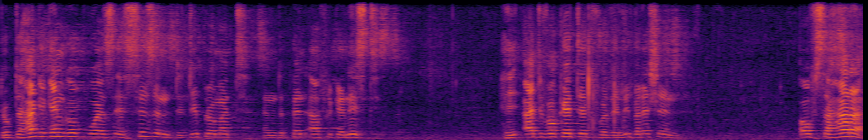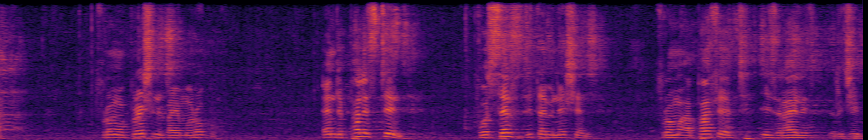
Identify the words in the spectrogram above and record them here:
Dr. Hage Geingob was a seasoned diplomat and Pan-Africanist. He advocated for the liberation of Sahara from oppression by Morocco and Palestine for self-determination from apartheid Israeli regime.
